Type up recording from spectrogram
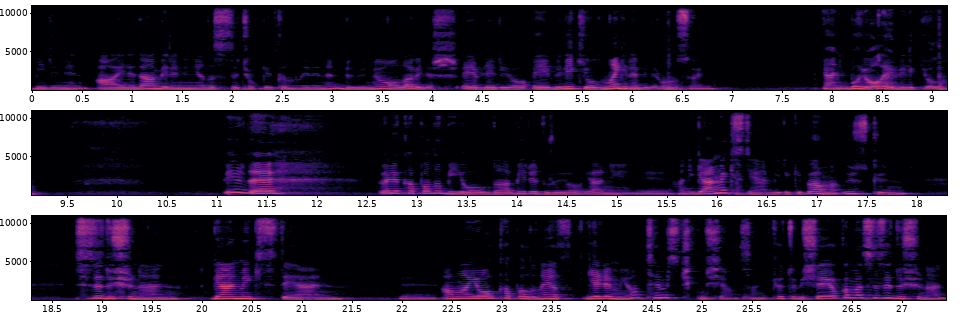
birinin aileden birinin ya da size çok yakın birinin düğünü olabilir. Evleniyor, evlilik yoluna girebilir onu söyleyeyim. Yani bu yol evlilik yolu. Bir de böyle kapalı bir yolda biri duruyor. Yani e, hani gelmek isteyen biri gibi ama üzgün, sizi düşünen, gelmek isteyen e, ama yol kapalı ne yazık gelemiyor. Temiz çıkmış yani. Hani kötü bir şey yok ama sizi düşünen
